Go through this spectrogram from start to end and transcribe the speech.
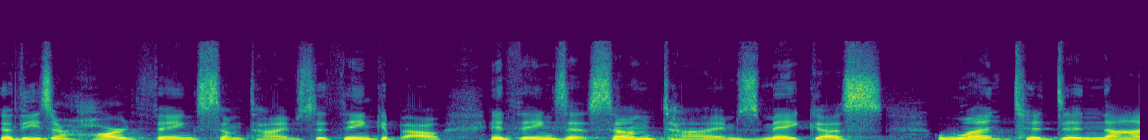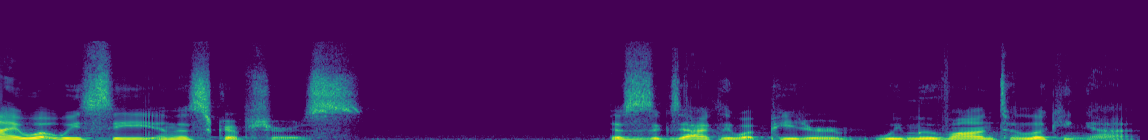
Now, these are hard things sometimes to think about, and things that sometimes make us want to deny what we see in the scriptures. This is exactly what Peter, we move on to looking at.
